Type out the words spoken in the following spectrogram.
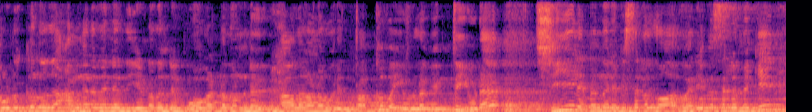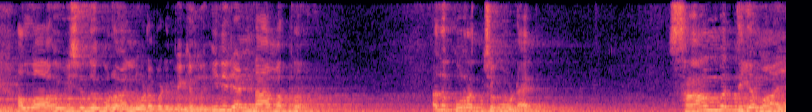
കൊടുക്കുന്നത് അങ്ങനെ തന്നെ എന്ത് ചെയ്യേണ്ടതുണ്ട്? പോകേണ്ടതുണ്ട്. അതാണ് ഒരു തക്കവയുള്ള വ്യക്തിയുടെ ശീലമെന്ന് നബി സല്ലല്ലാഹു അലൈഹി വസല്ലമയ്ക്ക് അള്ളാഹു വിശുദ്ധ ഖുർആനിലൂടെ പഠിപ്പിക്കുന്നു. ഇനി രണ്ടാമത്തെ അത് കുറച്ചുകൂടെ സാമ്പത്തികമായ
